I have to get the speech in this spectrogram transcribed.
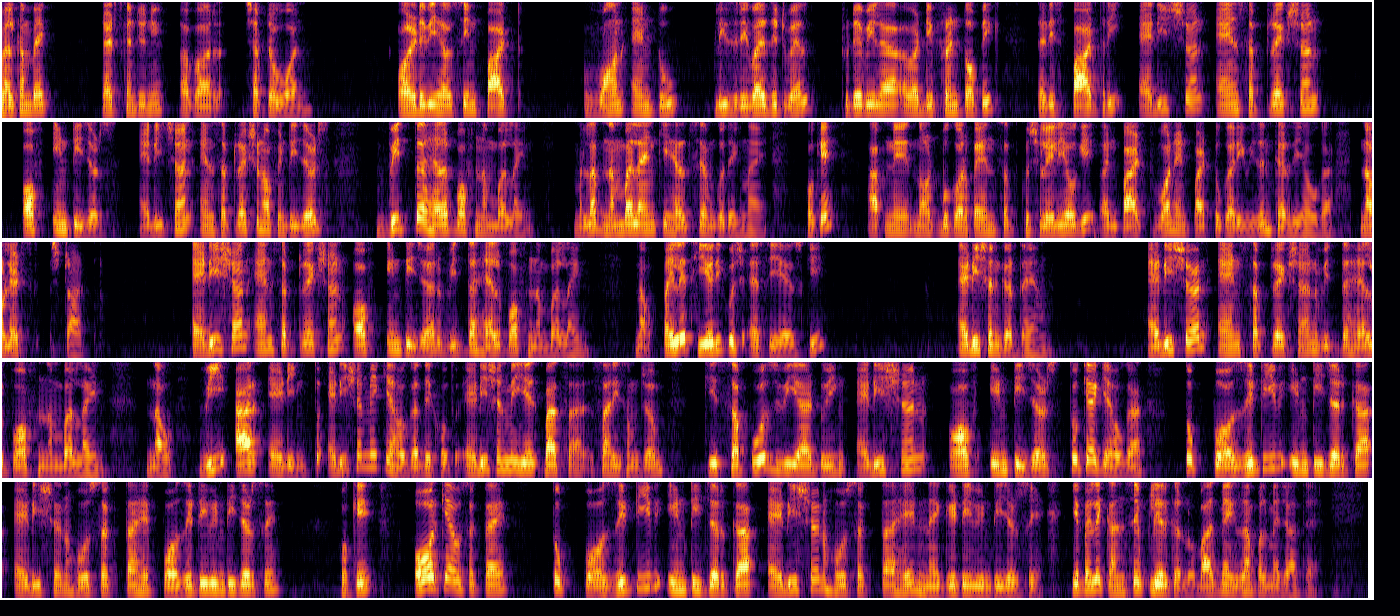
Welcome back let's continue अब our chapter one already we have seen part one and two please revise it well today we'll have our different topic that is part three addition and subtraction of integers addition and subtraction of integers with the help of number line मतलब number line की help से हमको देखना है। Okay okay? आपने notebook और pen सब कुछ ले ली होगी and part one and part two का रिविजन कर दिया होगा। Now let's start addition and subtraction of integer with the help of number line. Now पहले थियोरी कुछ ऐसी है उसकी। एडिशन करते हैं हम। Addition and subtraction with the help of number line now we are adding तो एडिशन में क्या होगा? देखो तो एडिशन में ये बात सा, सारी समझो। कि suppose we are doing addition of integers तो क्या क्या होगा? तो पॉजिटिव इंटीजर का एडिशन हो सकता है पॉजिटिव इंटीजर से ओके okay? और क्या हो सकता है? तो पॉजिटिव इंटीजर का एडिशन हो सकता है नेगेटिव इंटीजर से। ये पहले कंसेप्ट क्लियर कर लो, बाद में एग्जांपल में जाते हैं।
